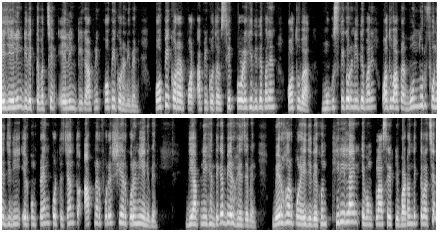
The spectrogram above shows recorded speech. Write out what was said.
এই যে এই লিঙ্কটি দেখতে পাচ্ছেন, এই লিঙ্কটিকে আপনি কপি করে নেবেন। কপি করার পর আপনি কোথাও সেভ করে রেখে দিতে পারেন অথবা মুখস্থি করে নিতে পারেন অথবা আপনার বন্ধুর ফোনে যদি এরকম প্র্যাঙ্ক করতে চান, তো আপনার ফোনে শেয়ার করে নিয়ে নেবেন। দিয়ে আপনি এখান থেকে বের হয়ে যাবেন। বের হওয়ার পরে এই যে দেখুন থ্রি লাইন এবং প্লাসের একটি বাটন দেখতে পাচ্ছেন,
